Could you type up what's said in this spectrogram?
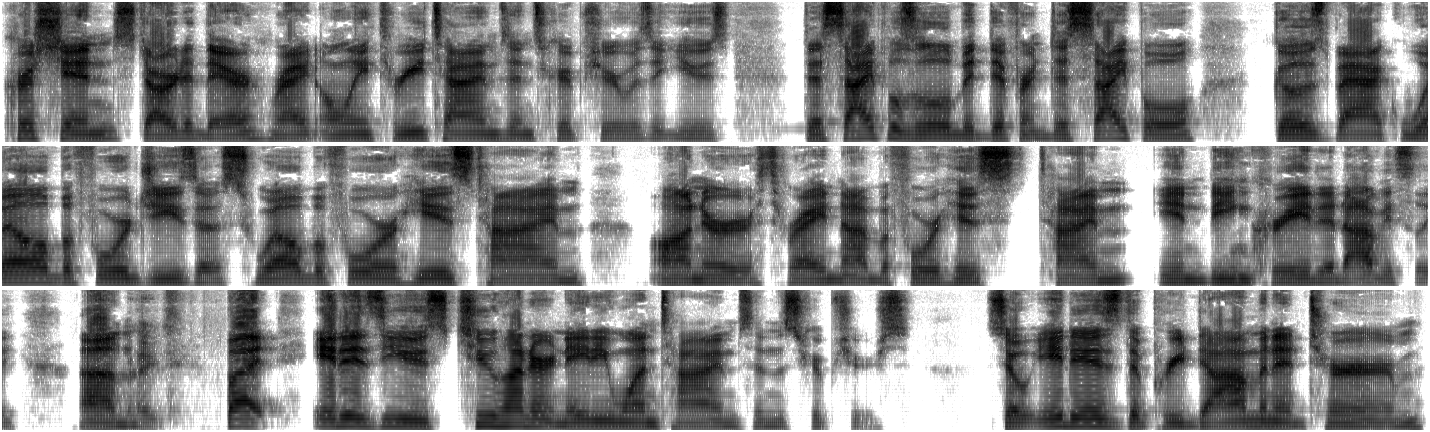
Christian started there, right? Only three times in scripture was it used. Disciple's a little bit different. Disciple goes back well before Jesus, well before his time on earth, right? Not before his time in being created, obviously. Um, right. But it is used 281 times in the scriptures. So it is the predominant term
